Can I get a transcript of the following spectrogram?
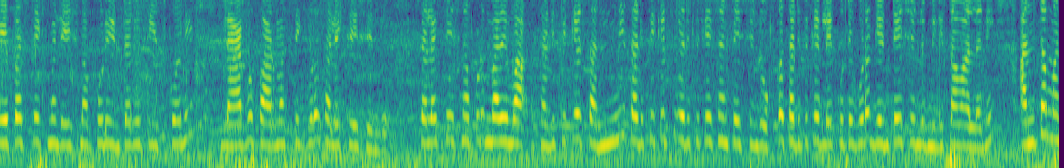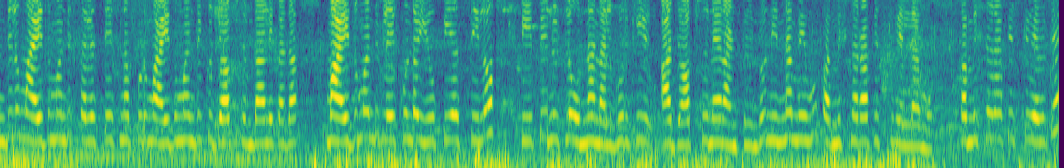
పేపర్ స్టేట్మెంట్ వేసినప్పుడు ఇంటర్వ్యూ తీసుకొని ల్యాబ్ ఫార్మసీకి కూడా సెలెక్ట్ చేసిండ్రు. సెలెక్ట్ చేసినప్పుడు మరి మా సర్టిఫికేట్స్ అన్ని సర్టిఫికేట్స్ వెరిఫికేషన్ చేసిండ్రు. ఒక్క సర్టిఫికేట్ లేకుంటే కూడా గెంటేసిండ్రు మిగతా వాళ్ళని. అంత మందిలో మా ఐదు మందికి సెలెక్ట్ చేసినప్పుడు మా ఐదు మందికి జాబ్స్ ఉండాలి కదా. మా ఐదు మందికి లేకుండా యూపీఎస్సీలో పీపీనిట్లో ఉన్న నలుగురికి ఆ జాబ్స్ ఉన్నాయని అంటుండ్రు. నిన్న మేము కమిషనర్ ఆఫీస్కి వెళ్ళాము. కమిషనర్ ఆఫీస్కి వెళ్తే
